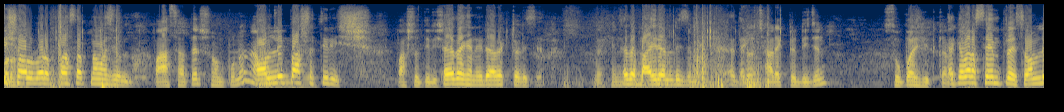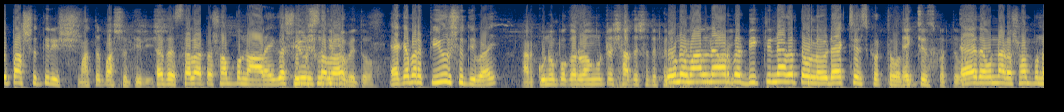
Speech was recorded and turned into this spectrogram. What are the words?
বিশাল বড় পাঁচ হাত নামাজি অন্য পাঁচ হাতের সম্পূর্ণ অনলি পাঁচশো তিরিশ। পাঁচশো তিরিশ। এটা দেখেন এটা আরেকটা ডিজাইন দেখেন এটা ভাইরাল ডিজাইন এটা হচ্ছে আরেকটা ডিজাইন সুপার হিট কালেকশন একেবারে সেম প্রাইস অনলি পাঁচশো তিরিশ। মাত্র পাঁচশো তিরিশ। সালাটা সম্পূর্ণ আড়াই গজ সুতি সুতি হবে তো? একেবারে পিওর সুতি ভাই। আর কোনো প্রকার রং উঠার সাথে সাথে কোনো মাল নেওয়ার পর বিক্রি না করতে পারলে ওটা এক্সচেঞ্জ করতে পারবে এক্সচেঞ্জ করতে হবে। এটা অন্যরা সম্পূর্ণ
